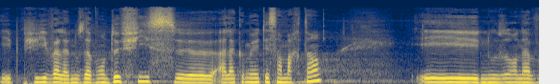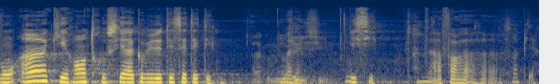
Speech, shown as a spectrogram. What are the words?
Et puis voilà, nous avons deux fils à la communauté Saint-Martin, et nous en avons un qui rentre aussi à la communauté cet été. À la communauté ici Ici, enfin à Saint-Pierre.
